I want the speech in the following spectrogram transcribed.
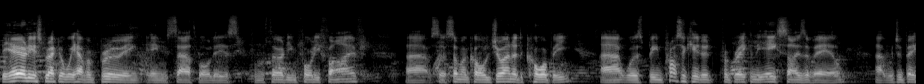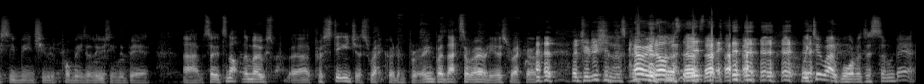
the earliest record we have of brewing in Southwold is from 1345. Uh, so someone called Joanna de Corby uh, was being prosecuted for breaking the Assize of Ale, uh, which would basically mean she was probably diluting the beer. Um, so it's not the most uh, prestigious record of brewing, but that's our earliest record. A tradition that's carried on to this day. we do add water to some beer.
